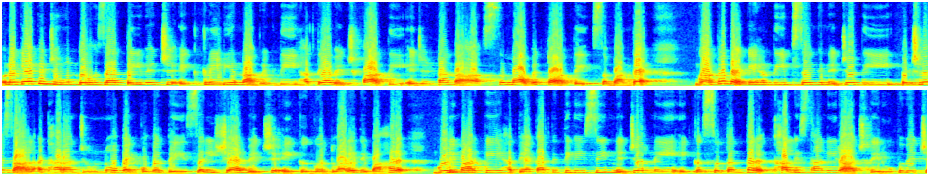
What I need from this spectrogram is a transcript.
ਉਹਨਾਂ ਕਿਹਾ ਕਿ ਜੂਨ 2023 ਵਿੱਚ ਇੱਕ ਕੈਨੇਡੀਅਨ ਨਾਗਰਿਕ ਦੀ ਹੱਤਿਆ ਵਿੱਚ ਭਾਰਤੀ ਏਜੰਟਾਂ ਦਾ ਸੰਭਾਵਿਤ ਤੌਰ ਤੇ ਸਬੰਧ ਹੈ। ਗੌਰਤਲਬ ਹੈ ਕਿ ਹਰਦੀਪ ਸਿੰਘ ਨਿੱਜਰ ਦੀ ਪਿਛਲੇ ਸਾਲ 18 ਜੂਨ ਨੂੰ ਵੈਂਕੂਵਰ ਦੇ ਸਰੀ ਸ਼ਹਿਰ ਵਿੱਚ ਇੱਕ ਗੁਰਦੁਆਰੇ ਦੇ ਬਾਹਰ ਗੋਲੀ ਮਾਰ ਕੇ ਹੱਤਿਆ ਕਰ ਦਿੱਤੀ ਗਈ ਸੀ। ਨਿੱਜਰ ਨੇ ਇੱਕ ਸੁਤੰਤਰ ਖਾਲਿਸਤਾਨੀ ਰਾਜ ਦੇ ਰੂਪ ਵਿੱਚ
